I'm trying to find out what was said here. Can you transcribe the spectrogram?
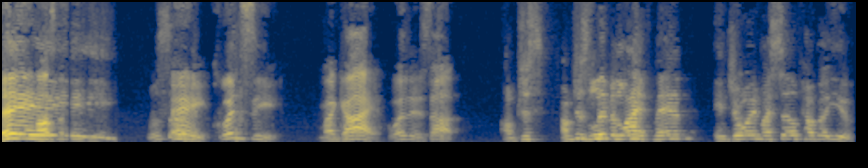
Hey, Awesome. what's up? Hey, Quincy, my guy, what is up? I'm just, I'm just living life, man. Enjoying myself. How about you?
